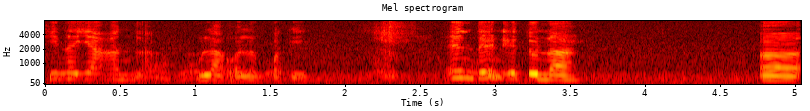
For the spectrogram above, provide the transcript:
hinayaan lang. Wala, walang paki. And then, ito na, ah,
